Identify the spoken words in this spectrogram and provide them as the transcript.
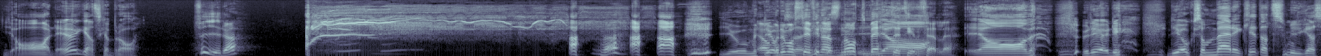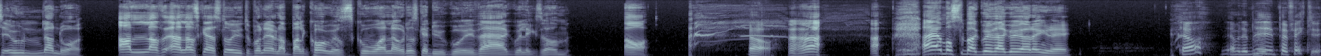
Ja, det är ganska bra. Fyra? Va? Jo, men Ja, men det måste ju finnas något bättre tillfälle. Ja, men det, det, det är också märkligt att smyga sig undan då. Alla, alla ska stå ute på en jävla balkong och skåla och då ska du gå iväg och liksom, ja. Ja. Nej, jag måste bara gå iväg och göra en grej. Ja, ja men det blir ju perfekt ju.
